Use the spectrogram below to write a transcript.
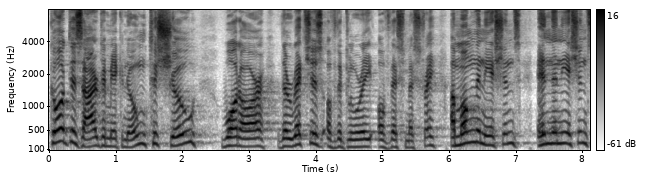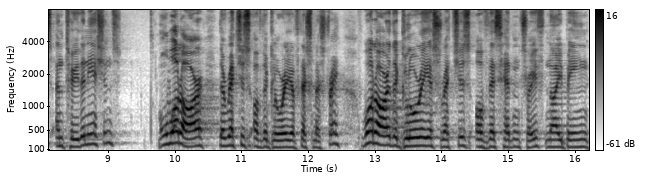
God desired to make known, to show what are the riches of the glory of this mystery among the nations, in the nations, and to the nations. Well, what are the riches of the glory of this mystery? What are the glorious riches of this hidden truth now being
